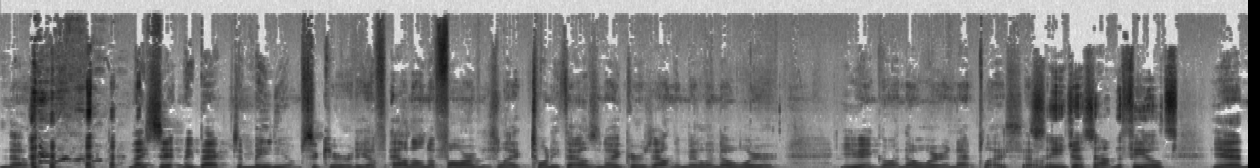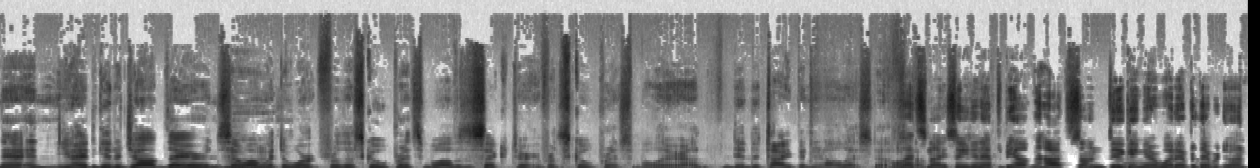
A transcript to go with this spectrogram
no. they sent me back to medium security out on a farm that's like 20,000 acres out in the middle of nowhere. You ain't going nowhere in that place. So, So you're just out in the fields. Yeah, and there, and you had to get a job there, and so Mm-hmm. I went to work for the school principal. I was a secretary for the school principal there. I did the typing and all that stuff. Well, that's So nice. So you didn't have to be out in the hot sun digging or whatever they were doing.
